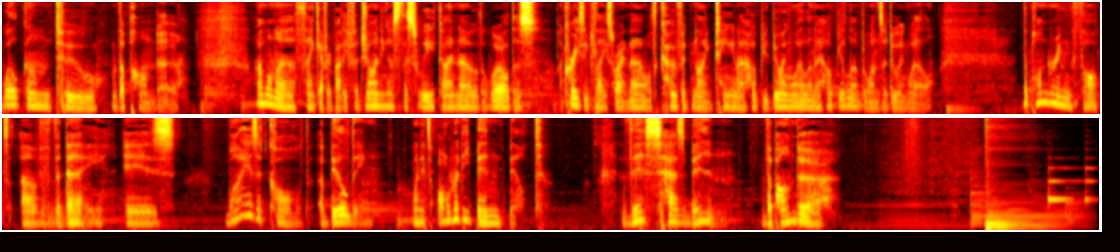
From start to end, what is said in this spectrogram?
Welcome to The Ponder. I want to thank everybody for joining us this week. I know the world is a crazy place right now with COVID 19. I hope you're doing well and I hope your loved ones are doing well. The pondering thought of the day is why is it called a building when it's already been built? This has been The Ponder.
